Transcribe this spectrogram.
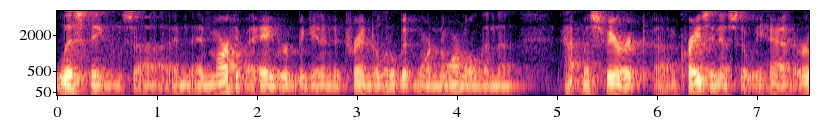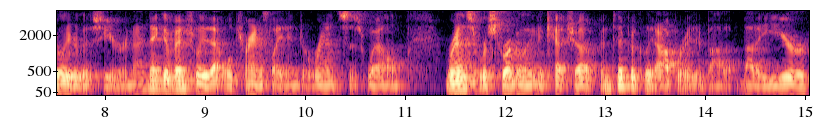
listings and, and market behavior beginning to trend a little bit more normal than the atmospheric uh, craziness that we had earlier this year. And I think eventually that will translate into rents as well. Rents were struggling to catch up and typically operated about, about a year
